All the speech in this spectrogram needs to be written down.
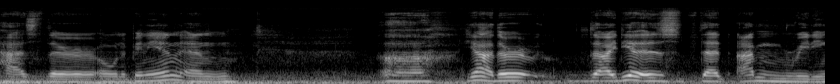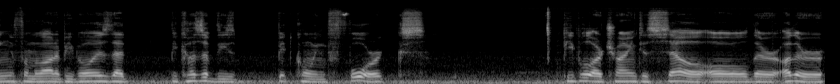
has their own opinion, and uh, yeah, there. The idea is that I'm reading from a lot of people is that because of these Bitcoin forks, people are trying to sell all their other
